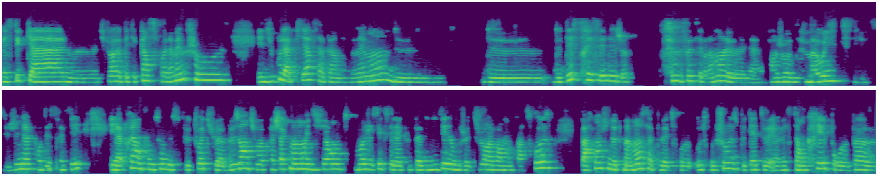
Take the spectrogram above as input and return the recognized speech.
rester calme, euh, tu vois, répéter 15 fois la même chose. Et du coup, la pierre, ça permet vraiment de, de, de déstresser déjà. Ça, c'est vraiment le, la, enfin, je, ma holite, c'est génial pour déstresser. Et après, en fonction de ce que toi, tu as besoin, tu vois, après, chaque maman est différente. Moi, je sais que c'est la culpabilité, donc je vais toujours avoir mon quartz rose. Par contre, une autre maman, ça peut être autre chose. Peut-être euh, rester ancrée pour euh, pas euh,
